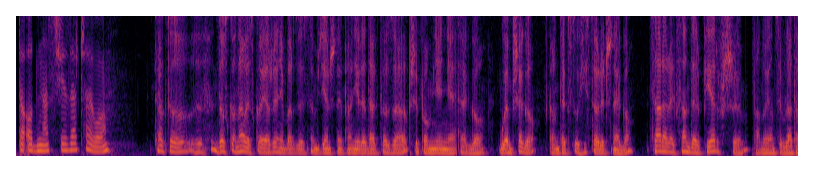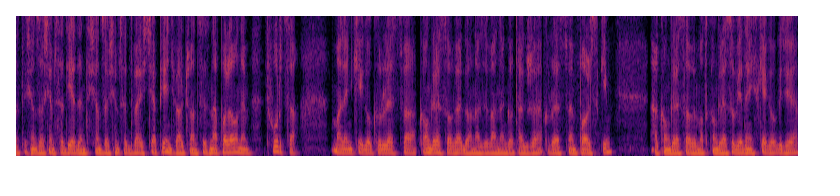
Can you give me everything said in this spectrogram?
to od nas się zaczęło? Tak, to y, doskonałe skojarzenie. Bardzo jestem wdzięczny pani redaktor za przypomnienie tego głębszego kontekstu historycznego. Car Aleksander I, panujący w latach 1801-1825, walczący z Napoleonem, twórca maleńkiego królestwa kongresowego, nazywanego także Królestwem Polskim, a kongresowym od Kongresu Wiedeńskiego, gdzie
